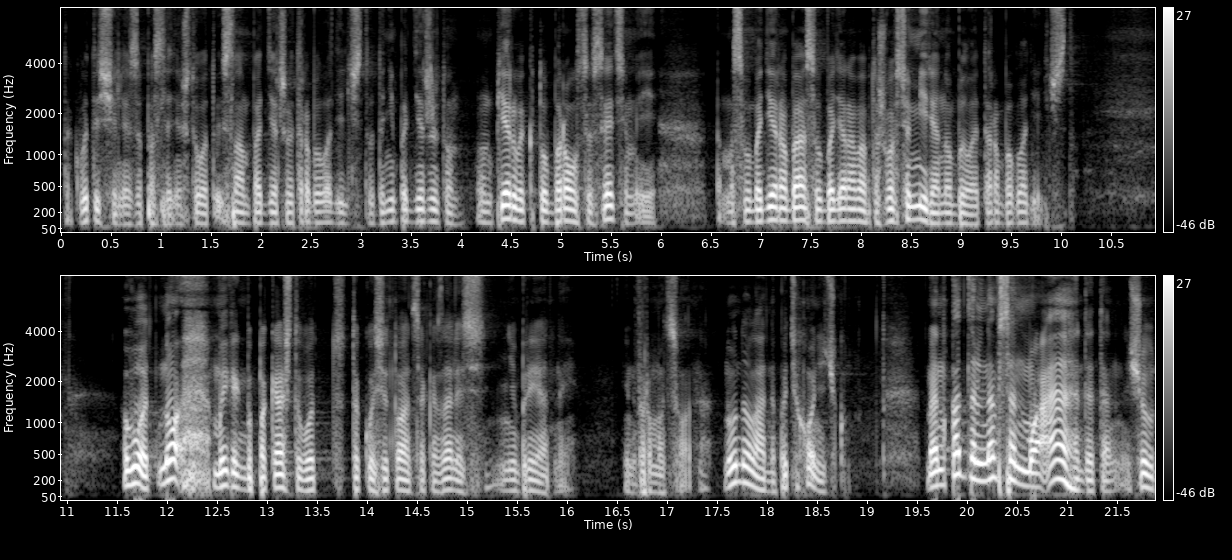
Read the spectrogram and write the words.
так вытащили за последнее, что вот ислам поддерживает рабовладельчество. Да не поддержит он. Он первый, кто боролся с этим и там, освободи раба, освободи раба, потому что во всем мире оно было, это рабовладельчество. Вот, но мы как бы пока что вот в такой ситуации оказались неприятной информационно. Ну да ладно, потихонечку. Еще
